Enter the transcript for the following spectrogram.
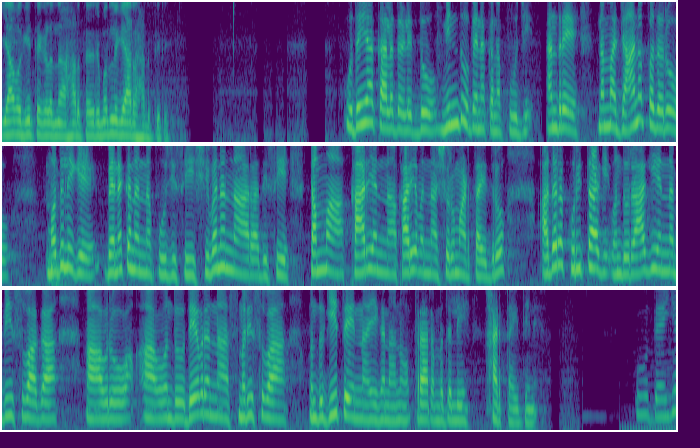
ಯಾವ ಗೀತೆಗಳನ್ನು ಹಾಡ್ತಾ ಇದ್ರಿ? ಮೊದಲಿಗೆ ಯಾರು ಹಾಡ್ತೀರಿ? ಉದಯ ಕಾಲದಲ್ಲಿದ್ದು ಮಿಂದು ಬೆನಕನ ಪೂಜಿ. ಅಂದರೆ ನಮ್ಮ ಜಾನಪದರು ಮೊದಲಿಗೆ ಬೆನಕನನ್ನು ಪೂಜಿಸಿ, ಶಿವನನ್ನು ಆರಾಧಿಸಿ, ತಮ್ಮ ಕಾರ್ಯನ ಕಾರ್ಯವನ್ನು ಶುರು ಮಾಡ್ತಾ ಇದ್ದರು ಅದರ ಕುರಿತಾಗಿ ಒಂದು ರಾಗಿಯನ್ನು ಬೀಸುವಾಗ ಅವರು ಒಂದು ದೇವರನ್ನು ಸ್ಮರಿಸುವ ಒಂದು ಗೀತೆಯನ್ನು ಈಗ ನಾನು ಪ್ರಾರಂಭದಲ್ಲಿ ಹಾಡ್ತಾ ಇದ್ದೇನೆ. ಉದಯ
